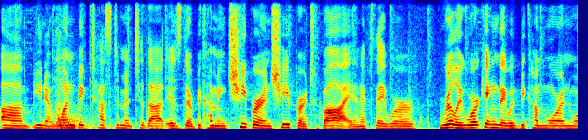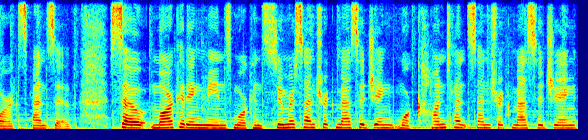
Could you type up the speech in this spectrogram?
Um, you know, one big testament to that is they're becoming cheaper and cheaper to buy. And if they were really working, they would become more and more expensive. So marketing means more consumer-centric messaging, more content-centric messaging,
